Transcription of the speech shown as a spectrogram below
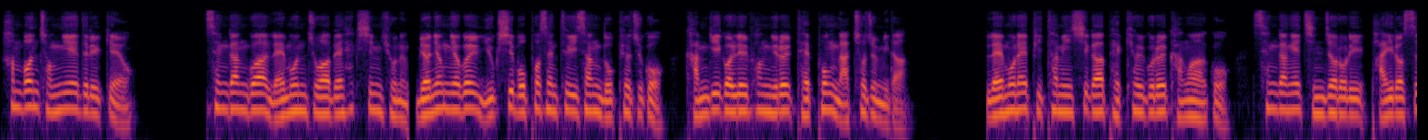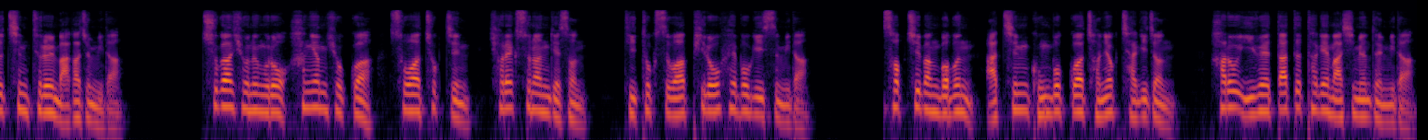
한번 정리해 드릴게요. 생강과 레몬 조합의 핵심 효능, 면역력을 65% 이상 높여주고 감기 걸릴 확률을 대폭 낮춰줍니다. 레몬의 비타민C가 백혈구를 강화하고 생강의 진저롤이 바이러스 침투를 막아줍니다. 추가 효능으로 항염 효과, 소화 촉진, 혈액순환 개선, 디톡스와 피로 회복이 있습니다. 섭취 방법은 아침 공복과 저녁 자기 전 하루 2회 따뜻하게 마시면 됩니다.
